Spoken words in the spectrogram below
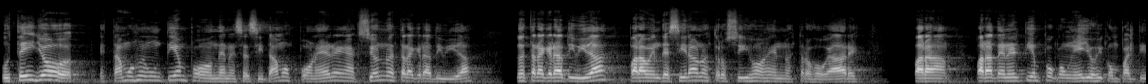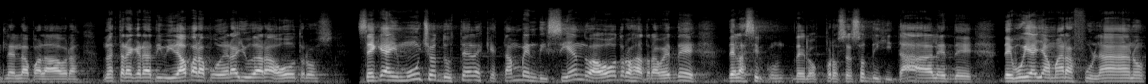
Usted y yo estamos en un tiempo donde necesitamos poner en acción nuestra creatividad. Nuestra creatividad para bendecir a nuestros hijos en nuestros hogares, para, para tener tiempo con ellos y compartirles la palabra. Nuestra creatividad para poder ayudar a otros. Sé que hay muchos de ustedes que están bendiciendo a otros a través de, de, los procesos digitales, de, voy a llamar a fulano,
